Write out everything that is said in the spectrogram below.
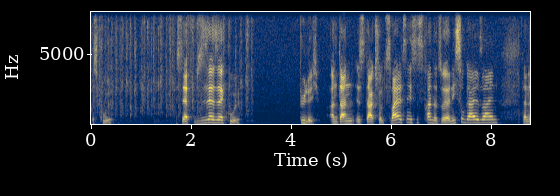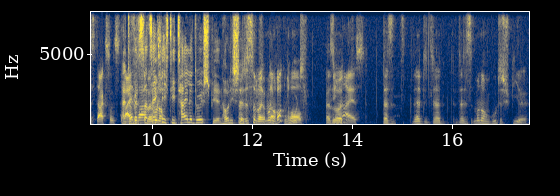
Ist cool. Ist sehr, sehr, sehr cool. Fühle ich. Und dann ist Dark Souls 2 als nächstes dran. Das soll ja nicht so geil sein. Dann ist Dark Souls 3 Ah, du willst dran. tatsächlich die Teile durchspielen. Holy shit. Das ist aber Ich immer noch Bock gut. drauf. Also, Wie nice. das ist, ne, das, das ist immer noch ein gutes Spiel.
